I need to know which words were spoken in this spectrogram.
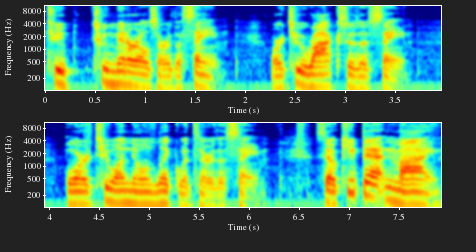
two, two minerals are the same, or two rocks are the same, or two unknown liquids are the same. So keep that in mind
